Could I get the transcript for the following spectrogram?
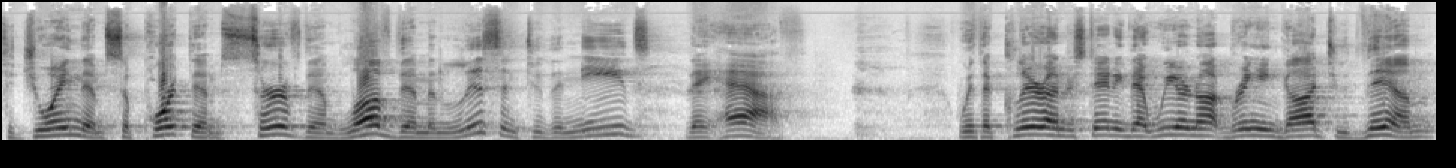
to join them, support them, serve them, love them, and listen to the needs they have with a clear understanding that we are not bringing God to them,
